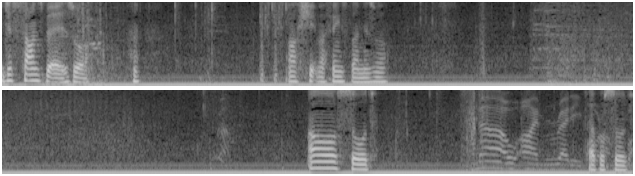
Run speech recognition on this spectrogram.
It just sounds better as well. oh shit, my thing's done as well. Oh, sword. Now I'm ready Purple sword.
